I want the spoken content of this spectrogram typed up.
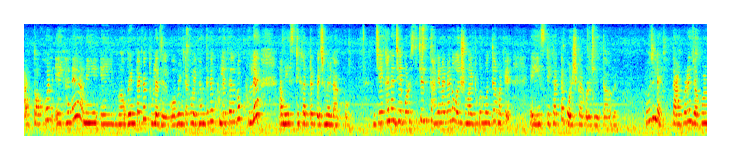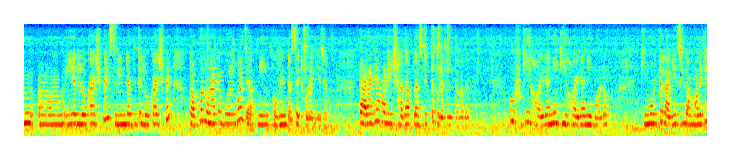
আর তখন এইখানে আমি এই ওভেনটাকে তুলে ফেলব। ওভেনটাকে ওইখান থেকে খুলে ফেলব, খুলে আমি স্টিকারটার পেছনে লাগবো। যেখানে যে পরিস্থিতিতে থাকে না কেন, ওই সময়টুকুর মধ্যে আমাকে এই স্টিকারটা পরিষ্কার করে ফেলতে হবে। বুঝলে? তারপরে যখন ইয়ের লোক আসবে সিলিন্ডার দিতে লোক আসবে, তখন ওনাকে বলব যে আপনি ওভেনটা সেট করে দিয়ে যান। তার আগে আমার এই সাদা প্লাস্টিকটা তুলে ফেলতে হবে। উফ, কি হয়রানি কি হয়রানি বলো। কি মরতে লাগিয়েছিলাম? অনেকে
